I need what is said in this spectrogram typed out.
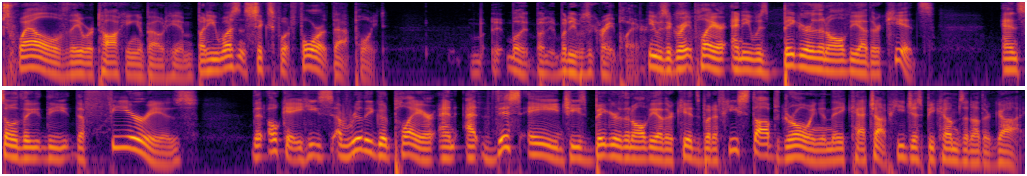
12, they were talking about him, but he wasn't six foot four at that point. Well, but but he was a great player. He was a great player, and he was bigger than all the other kids. And so the the the fear is that okay, he's a really good player, and at this age, he's bigger than all the other kids. But if he stops growing and they catch up, he just becomes another guy.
